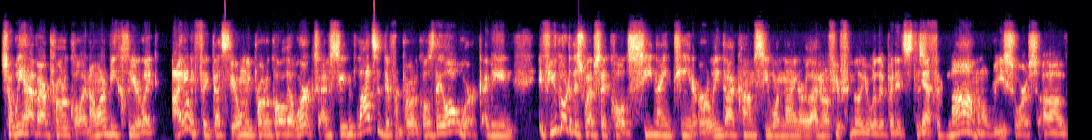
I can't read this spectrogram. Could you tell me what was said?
so we have our protocol, and I want to be clear. Like, I don't think that's the only protocol that works. I've seen lots of different protocols; they all work. I mean, if you go to this website called C19early.com, C19 early, I don't know if you're familiar with it, but it's this yeah. phenomenal resource of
